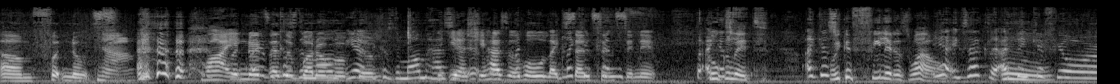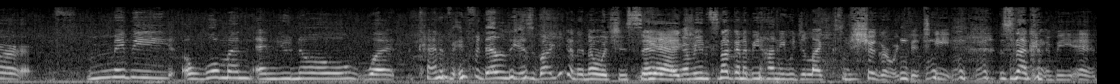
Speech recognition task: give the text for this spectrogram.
um, footnotes. Yeah. Why? Footnotes at the Because bottom mom, of yeah, the. because the mom has. yeah, it, she has a but- whole like, like sentence can- in it. but I Google guess- it. I guess. We can feel it as well. Yeah, exactly. I think if you're maybe a woman and you know what kind of infidelity is about, you're gonna know what she's saying. Yeah, I mean, it's not gonna be, honey, would you like some sugar with your tea? it's not gonna be it.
